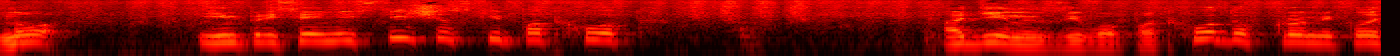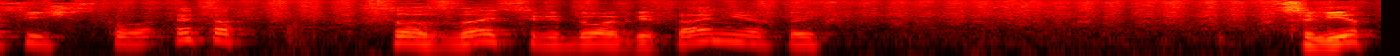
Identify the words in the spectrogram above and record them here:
Но импрессионистический подход один из его подходов, кроме классического, это создать среду обитания, то есть цвет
